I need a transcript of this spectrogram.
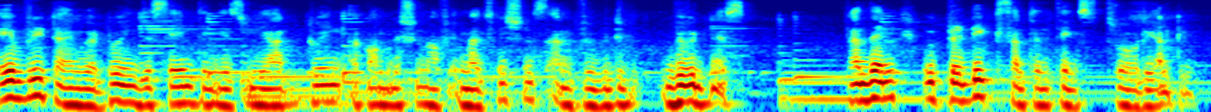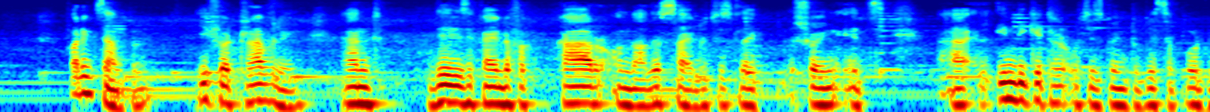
every time we are doing the same thing is we are doing a combination of imaginations and vivid, vividness. And then we predict certain things through reality. For example if you're traveling and there is a kind of a car on the other side which is like showing its uh, indicator which is going to be support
